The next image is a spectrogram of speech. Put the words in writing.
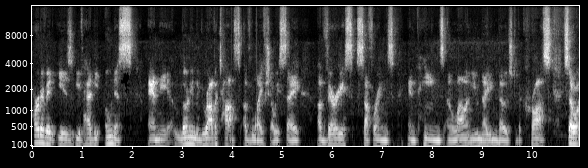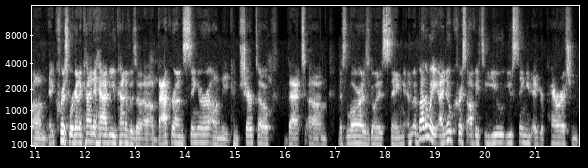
part of it is you've had the onus and the learning the gravitas of life, shall we say, of various sufferings and pains and allowing uniting those to the cross. So, um, Chris, we're going to kind of have you kind of as a, a, background singer on the concerto that um, Miss Laura is going to sing. And, by the way, I know Chris, obviously you you sing at your parish, and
